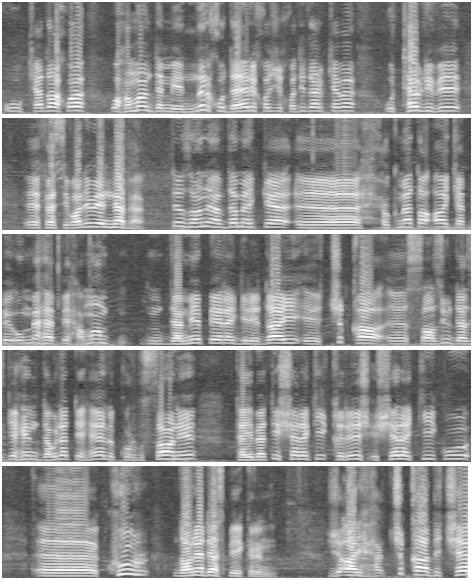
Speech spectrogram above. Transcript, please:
او کدا خو او همان د می نرخ او دایره خو جی خودی در کبه او تولی و فستیوالی و نبه ته زانه افدمه که حکومت AKP او MHP همان دمه پیر گریدای چقا سازی و دزگهن دولت هل کردستان تایبتی شرکی قریش شرکی کو کور دانه دست بکرن جالی چقا دچه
